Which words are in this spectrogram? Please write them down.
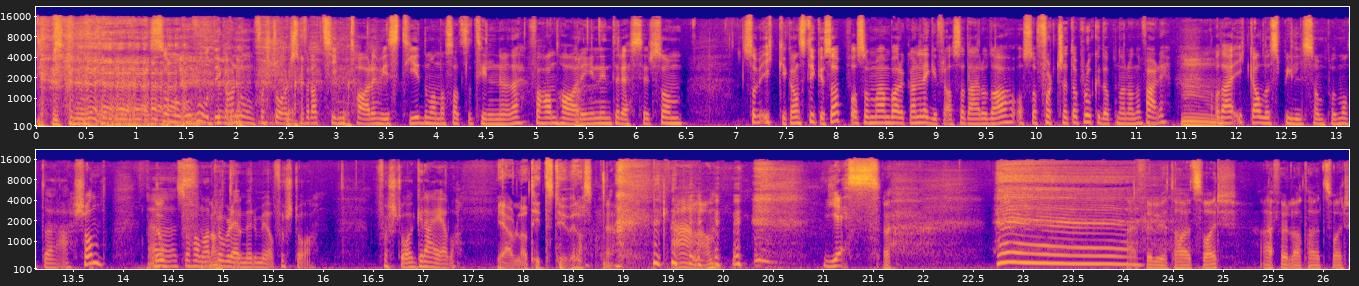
Som overhodet ikke har noen forståelse for at ting tar en viss tid når man har satt seg til med det. For han har ingen interesser som, som ikke kan stykkes opp, og som man bare kan legge fra seg der og da, og så fortsette å plukke det opp når han er ferdig. Mm. Og det er ikke alle spill som på en måte er sånn. Eh, Nope. Så han har problemer med å forstå, forstå greia, da. Jævla tidstyver, altså. Yes. Øh. Jeg føler at jeg har et svar. Jeg føler at jeg har et svar.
